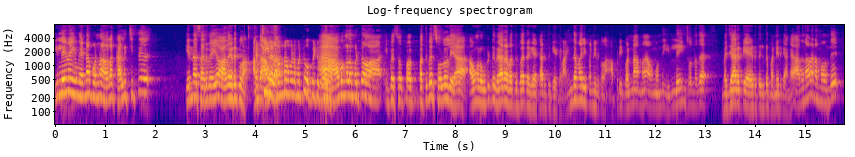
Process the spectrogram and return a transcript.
இல்லைன்னா இவங்க என்ன பண்ணணும் அதெல்லாம் கழிச்சிட்டு என்ன சர்வேயோ அதை எடுக்கலாம். அந்த சொன்னவங்களை மட்டும் ஒப்பிட்டு அவங்கள மட்டும் இப்ப பத்து பேர் சொல்லலையா? அவங்கள விட்டுட்டு வேற பத்து பேர்ட்ட கே- கருத்து கேட்கலாம். இந்த மாதிரி பண்ணிருக்கலாம். அப்படி பண்ணாம அவங்க வந்து இல்லைன்னு சொன்னதை மெஜாரிட்டியா எடுத்துக்கிட்டு பண்ணியிருக்காங்க அதனால நம்ம வந்து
